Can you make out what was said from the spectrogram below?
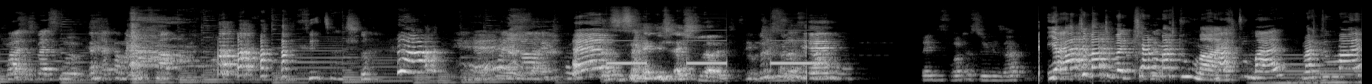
Ich weiß, ich weiß nur, da kann man nichts machen. Ritterschlag. Keine Ahnung. Das ist eigentlich echt leicht. Okay. Welches Wort hast du gesagt? Ja, warte, warte, warte, Tiano, mach du mal. Mach du mal. Mach du mal.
